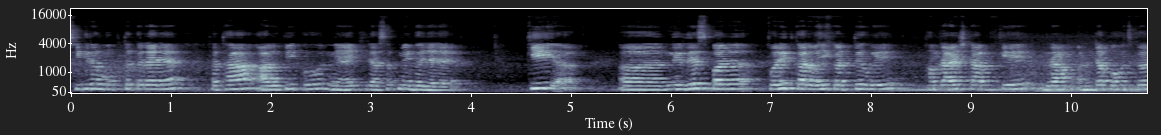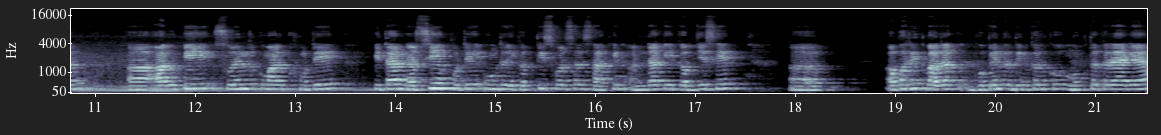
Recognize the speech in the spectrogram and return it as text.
शीघ्र मुक्त कराया जाए तथा आरोपी को न्यायिक हिरासत में भेजा जाए। कि निर्देश पर त्वरित कार्रवाई करते हुए हमरा स्टाफ के ग्राम अंडा पहुंचकर आरोपी सुरेंद्र कुमार खूंटे, पिता नरसिंह खूंटे, उम्र इकतीस वर्ष, साकिन अंडा के कब्जे से अपहरित बालक भूपेंद्र दिनकर को मुक्त कराया गया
